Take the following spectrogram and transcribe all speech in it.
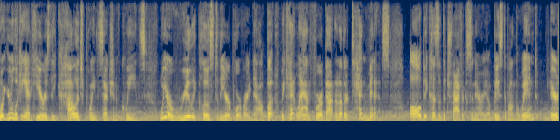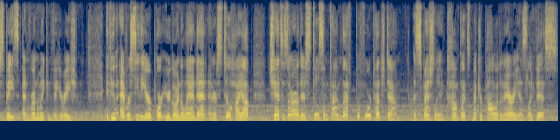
What you're looking at here is the College Point section of Queens. We are really close to the airport right now, but we can't land for about another 10 minutes, all because of the traffic scenario based upon the wind, airspace, and runway configuration. If you ever see the airport you're going to land at and are still high up, chances are there's still some time left before touchdown, especially in complex metropolitan areas like this.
